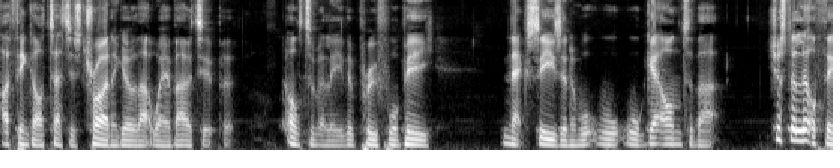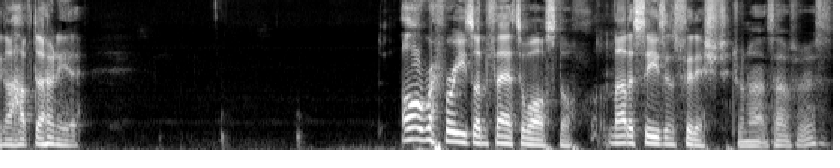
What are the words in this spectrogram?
I- I think Arteta's trying to go that way about it, but ultimately the proof will be next season, and we'll, we'll, we'll get on to that. Just a little thing I have down here. Are referees unfair to Arsenal now the season's finished? do you want to answer that first?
